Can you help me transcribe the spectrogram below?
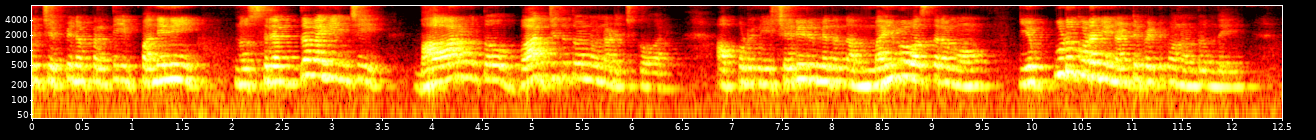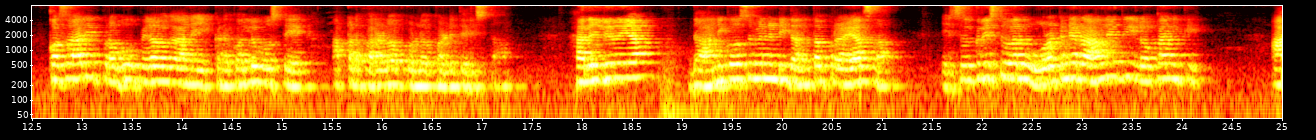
చెప్పిన ప్రతి పనిని నువ్వు శ్రద్ధ వహించి భారంతో బాధ్యతతో నువ్వు నడుచుకోవాలి. అప్పుడు నీ శరీరం మీద ఉన్న మహిమ వస్త్రము ఎప్పుడు కూడా నేను అంటి పెట్టుకొని ఉంటుంది. ఒక్కసారి ప్రభు పిలవగానే ఇక్కడ కళ్ళు మూస్తే అక్కడ పరలోకంలో కళ్ళు తెరిస్తాం. హల్లెలూయ. దానికోసమేనండి ఇదంతా ప్రయాస. యేసుక్రీస్తు వారు ఊరకనే రాలేదు ఈ లోకానికి. ఆ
